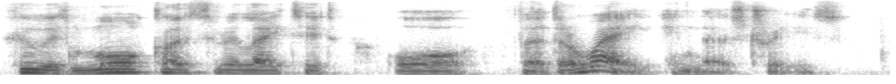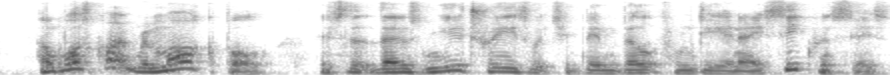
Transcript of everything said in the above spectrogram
who is more closely related or further away in those trees. And what's quite remarkable is that those new trees which have been built from DNA sequences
